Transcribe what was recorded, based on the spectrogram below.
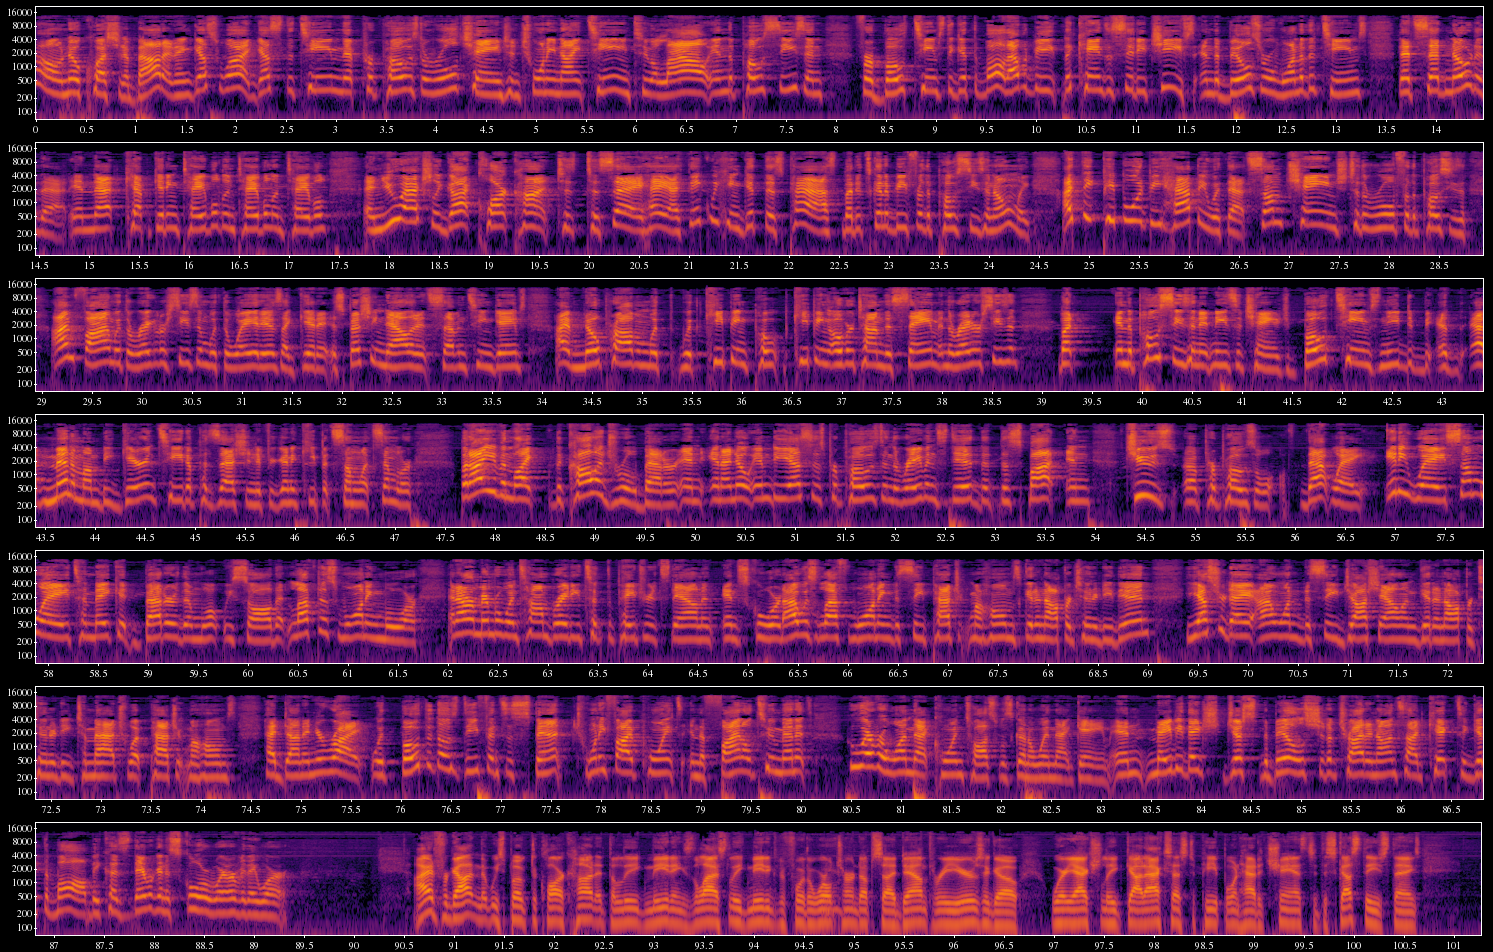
Oh, no question about it. And guess what? Guess the team that proposed a rule change in 2019 to allow in the postseason for both teams to get the ball. That would be the Kansas City Chiefs. And the Bills were one of the teams that said no to that. And that kept getting tabled and tabled and tabled. And you actually got Clark Hunt to, to say, hey, I think we can get this passed, but it's going to be for the postseason only. I think people would be happy with that. Some change to the rule for the postseason. I'm fine with the regular season with the way it is. I get it, especially now that it's 17 games. I have no problem with with keeping po- keeping overtime the same in the regular season, but in the postseason it needs to change. Both teams need to be at, at minimum be guaranteed a possession if you're going to keep it somewhat similar. But I even like the college rule better, and and I know MDS has proposed and the Ravens did the the spot and choose a proposal that way any way, some way to make it better than what we saw that left us wanting more. And I remember when Tom Brady took the Patriots down and, and scored, I was left wanting to see Patrick Mahomes get an opportunity then. Yesterday, I wanted to see Josh Allen get an opportunity to match what Patrick Mahomes had done. And you're right, with both of those defenses spent 25 points in the final two minutes – whoever won that coin toss was going to win that game. And maybe they just, the Bills should have tried an onside kick to get the ball because they were going to score wherever they were. I had forgotten that we spoke to Clark Hunt at the league meetings, the last league meetings before the world turned upside down three years ago, where he actually got access to people and had a chance to discuss these things.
